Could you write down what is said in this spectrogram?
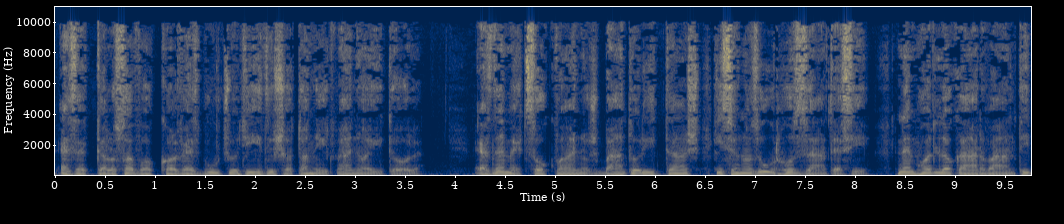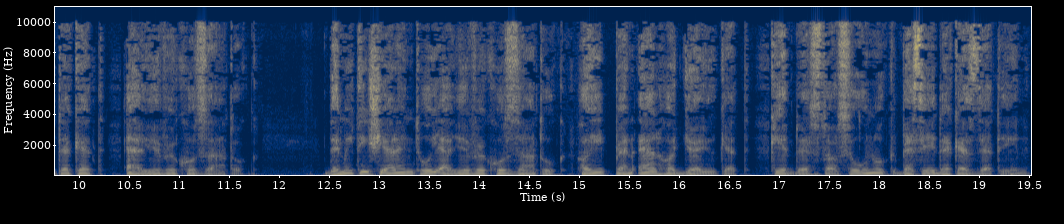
Ezekkel a szavakkal vesz búcsút Jézus a tanítványaitól. Ez nem egy szokványos bátorítás, hiszen az Úr hozzáteszi, nem hagylak árván titeket, eljövök hozzátok. De mit is jelent, hogy eljövök hozzátok, ha éppen elhagyja őket? kérdezte a szónok beszéde kezdetén.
